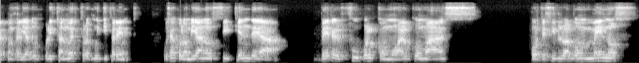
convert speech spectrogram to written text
responsabilidad de un futbolista nuestro, es muy diferente. O sea, colombiano sí tiende a ver el fútbol como algo más, por decirlo, algo menos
